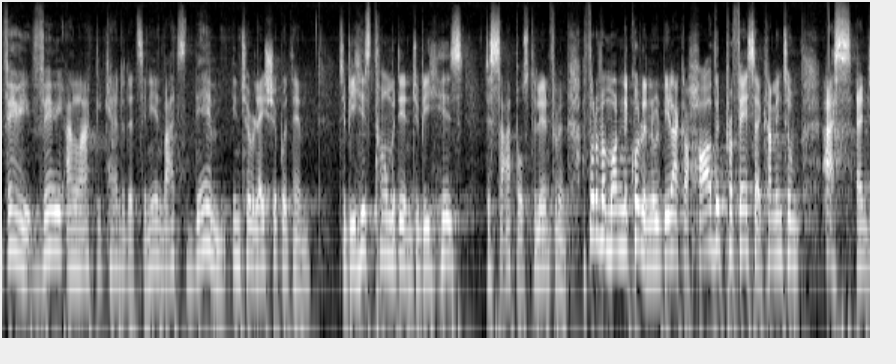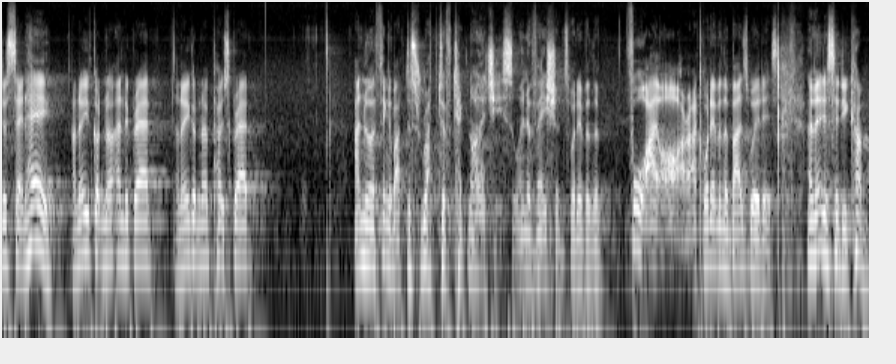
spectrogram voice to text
very, very unlikely candidates, and he invites them into a relationship with him to be his Talmudim, to be his disciples, to learn from him. I thought of a modern equivalent. It would be like a Harvard professor coming to us and just saying, Hey, I know you've got no undergrad, I know you've got no postgrad. I know a thing about disruptive technologies or innovations, whatever the 4IR, right? whatever the buzzword is. And they just said, You come,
